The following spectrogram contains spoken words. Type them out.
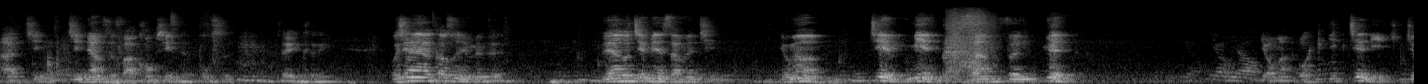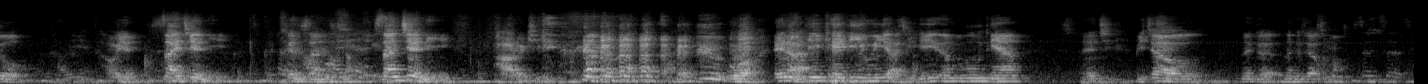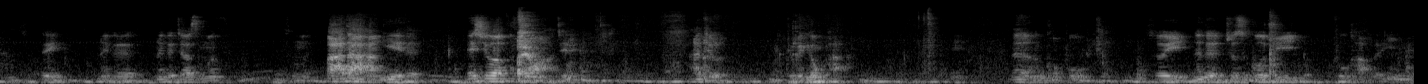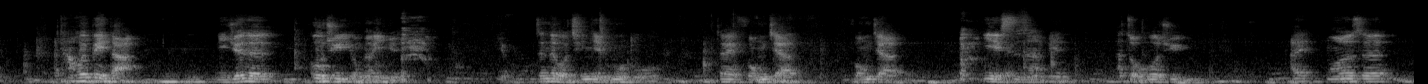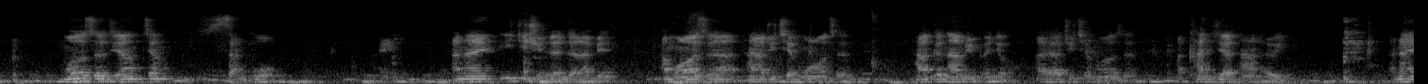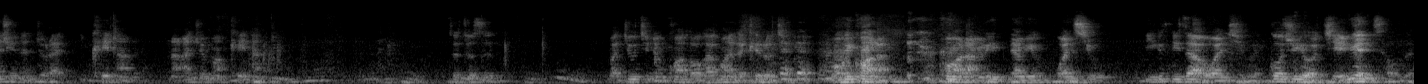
啊，尽尽量是发空性的不是，这也可以。我现在要告诉你们的，人家说见面三分情，有没有见面三分怨？有有有吗？我一见你就讨厌，再见你更三三见你爬落去。我哎那去 KTV 啊，是去舞厅，哎比较那个那个叫什么？对。那个那个叫什么什么八大行业的，那需要看这里，他就就被用爬，那个很恐怖，所以那个就是过去不好的姻缘。他会被打，你觉得过去有没有姻缘？有，真的我亲眼目睹，在逢甲逢甲夜市那边，他走过去，哎，摩托车摩托车这样这样闪过，哎，啊那一一群人在那边，他摩托车他要去牵摩托车，他跟他女朋友他要去牵摩托车，他看一下他而已，啊那一群人就来 K 他。拿安全帽 K 他，这就是目睭尽量看图卡，看会使 K 落去，无去看人，看人你两边冤仇，你你知有冤仇的，过去有结怨仇的，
